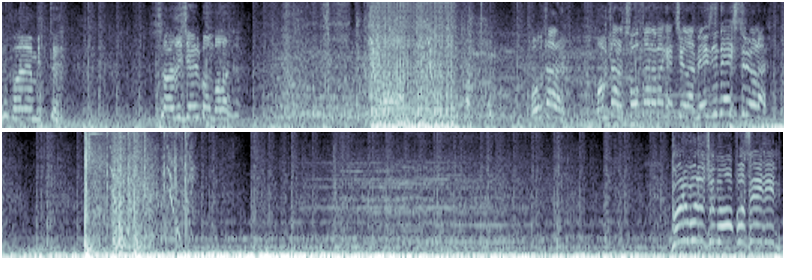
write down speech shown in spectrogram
Cephanem bitti. Sadece el bombaları. Komutanım. Komutanım sol tarafa geçiyorlar. Mevzi değiştiriyorlar. Durumunuzu muhafaza edin!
